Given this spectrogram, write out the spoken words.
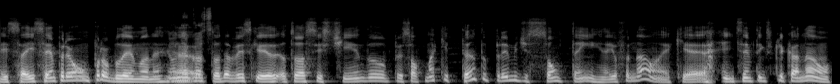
Isso aí sempre é um problema, né? É um negócio... é, toda vez que eu tô assistindo, o pessoal, como é que tanto prêmio de som tem? Aí eu falo, não, é que é... a gente sempre tem que explicar, não,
